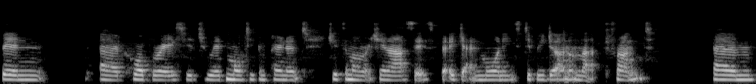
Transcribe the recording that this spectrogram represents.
been uh, corroborated with multi-component geothermometry analysis, but again, more needs to be done on that front. Um,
